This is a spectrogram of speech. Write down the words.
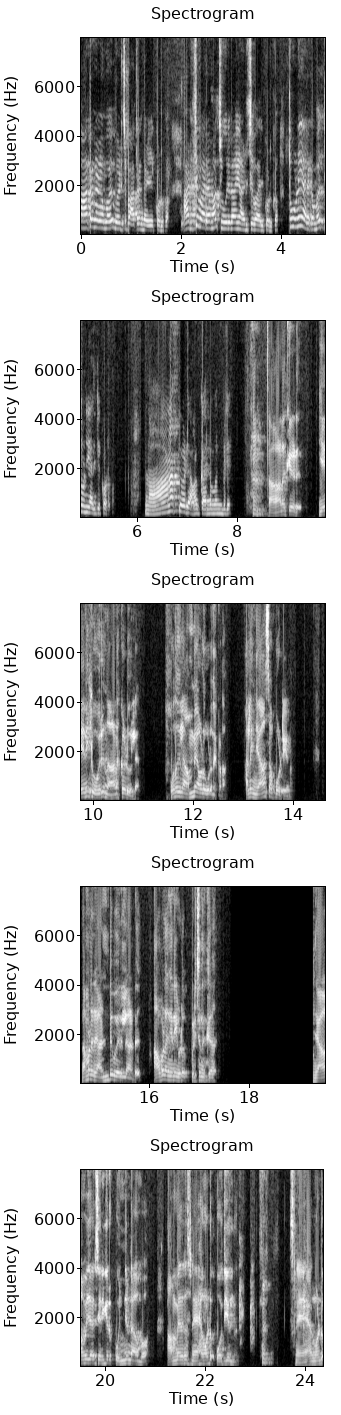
പാത്രം കഴുകുമ്പോൾ മേടിച്ച് പാത്രം കഴുകി കൊടുക്കും. അടിച്ചു വരുമ്പോൾ ചൂൽ വാങ്ങി അടിച്ചു വാരി കൊടുക്കും. തുണി അലക്കുമ്പോൾ തുണി അലക്കി കൊടുക്കും. നാണക്കേട് ആൾക്കാരുടെ മുൻപിൽ നാണക്കേട്. എനിക്ക് ഒരു നാണക്കേടും ഇല്ല ഒന്നുകിൽ അമ്മ അവളെ കൂടെ നിൽക്കണം. അല്ലെങ്കിൽ ഞാൻ സപ്പോർട്ട് ചെയ്യണം. നമ്മൾ രണ്ടുപേരില്ലാണ്ട് അവൾ എങ്ങനെ ഇവിടെ പിടിച്ചു നിൽക്കുക? ഞാൻ വിചാരിച്ചു എനിക്കൊരു കുഞ്ഞുണ്ടാകുമ്പോ അമ്മ ഇതിന് സ്നേഹം കൊണ്ട് പൊതിയുന്നു. സ്നേഹം കൊണ്ട്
